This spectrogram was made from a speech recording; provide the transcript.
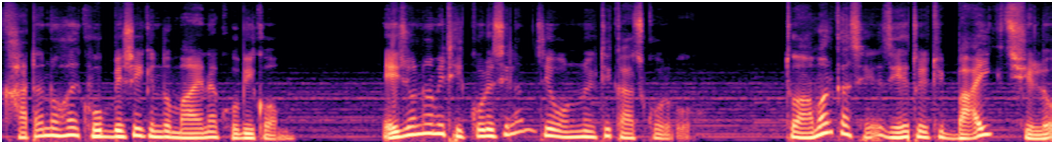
খাটানো হয় খুব বেশি, কিন্তু মায়না খুবই কম। এই জন্য আমি ঠিক করেছিলাম যে অন্য একটি কাজ করব। তো আমার কাছে যেহেতু একটি বাইক ছিল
